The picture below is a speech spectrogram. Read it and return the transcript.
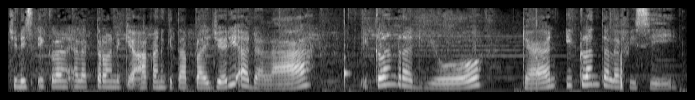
jenis iklan elektronik yang akan kita pelajari adalah iklan radio dan iklan televisi.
